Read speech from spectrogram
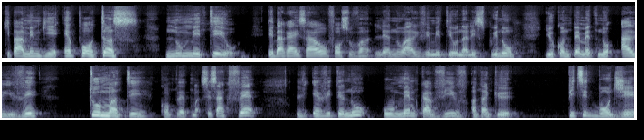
ki pa mèm gen importans nou mette yo. E bagay sa yo, fò souvan, lè nou arrive mette yo nan l'esprit nou, yo kon pèmèt nou arrive toumante kompletman. Se sa k fè, li evite nou ou mèm ka vive an tanke pitit bondje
